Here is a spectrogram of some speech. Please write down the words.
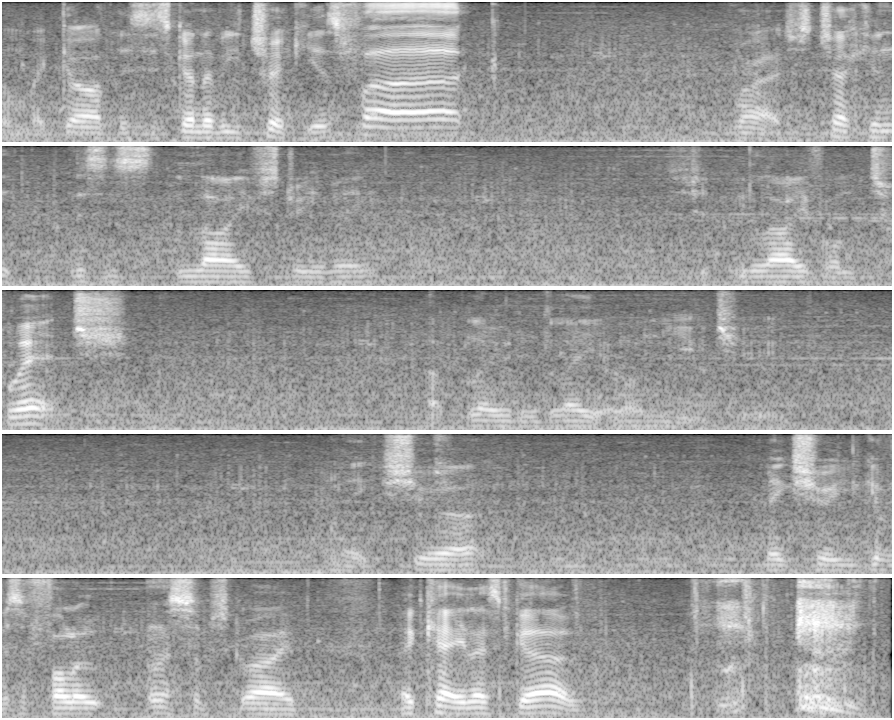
Oh my god, this is gonna be tricky as fuck. Right, just checking. This is live streaming. Should be live on Twitch. Uploaded later on YouTube. Make sure make sure you give us a follow and a subscribe. Okay, let's go.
